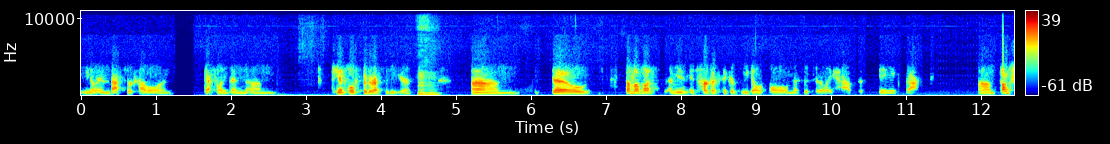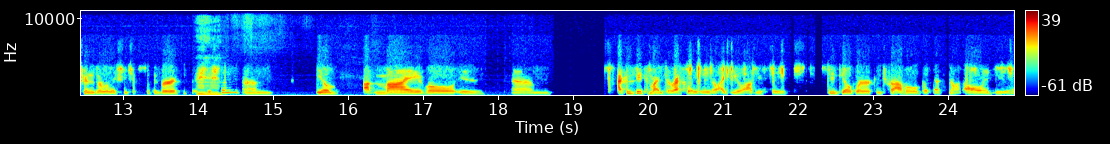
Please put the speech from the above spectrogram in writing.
you know, ambassador travel has definitely been um, canceled for the rest of the year. Mm-hmm. Um, so some of us, I mean, it's hard to say because we don't all necessarily have the same exact um, functions or relationships with the Brewers Association. Mm-hmm. Um, you know, uh, my role is um, I can speak to mine directly. You know, I do obviously do guild work and travel, but that's not all I do.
